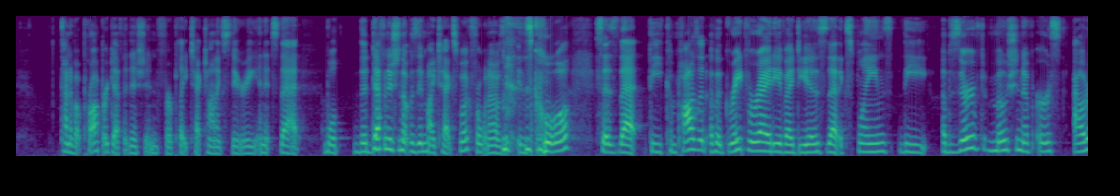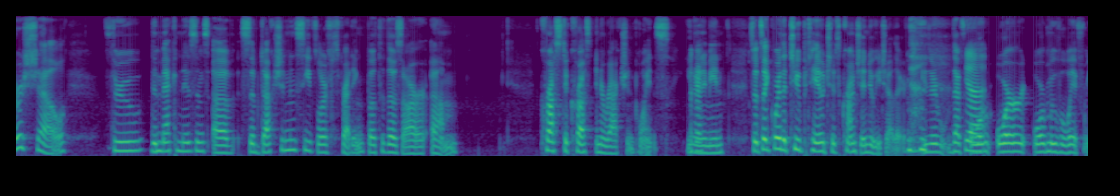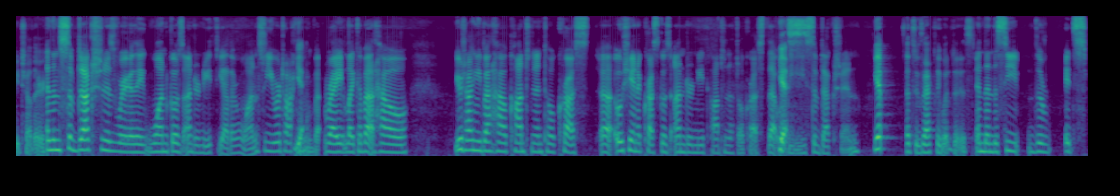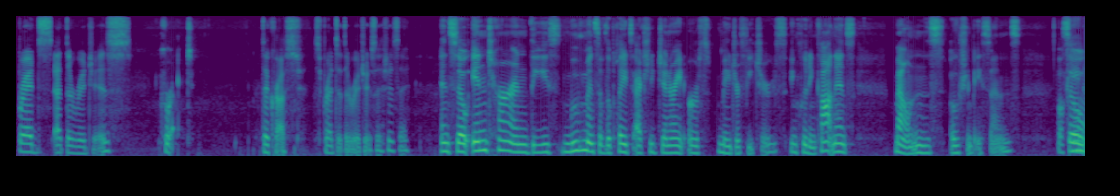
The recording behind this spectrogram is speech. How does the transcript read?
kind of a proper definition for plate tectonics theory, and it's that well, the definition that was in my textbook for when I was in school says that the composite of a great variety of ideas that explains the observed motion of Earth's outer shell through the mechanisms of subduction and seafloor spreading. Both of those are um, crust to crust interaction points. You know Okay. what I mean? So it's like where the two potato chips crunch into each other. Either that's Yeah. or, or or move away from each other. And then subduction is where they one goes underneath the other one. So you were talking Yeah. about right, like about how you're talking about how continental crust, uh, oceanic crust goes underneath continental crust. That would be subduction. Yep, that's exactly what it is. And then the sea, the it spreads at the ridges. Correct. The crust spreads at the ridges, I should say. And so, in turn, these movements of the plates actually generate Earth's major features, including continents, mountains, ocean basins. So-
